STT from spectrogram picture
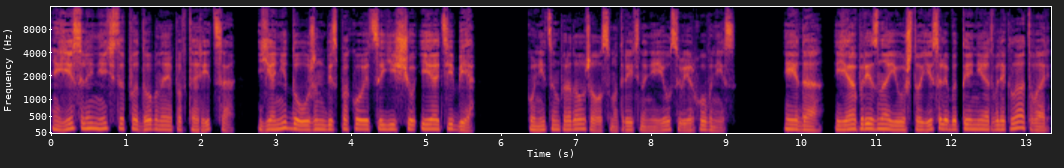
если нечто подобное повторится, я не должен беспокоиться еще и о тебе». Куницын продолжал смотреть на нее сверху вниз. «И да, я признаю, что если бы ты не отвлекла тварь,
